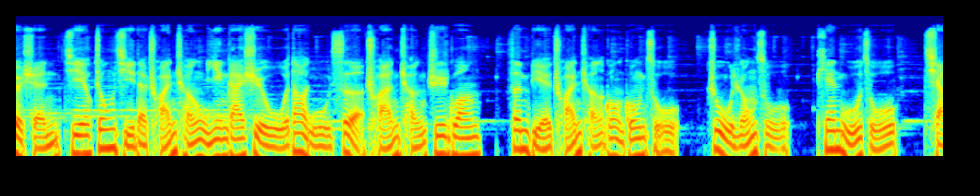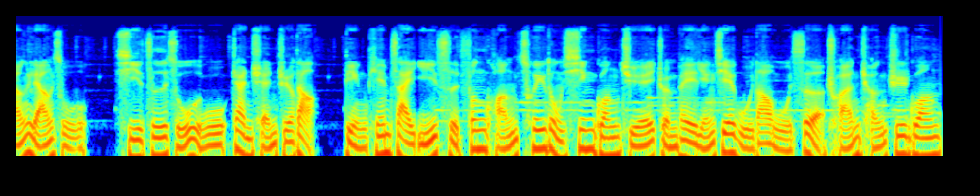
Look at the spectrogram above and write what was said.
这神阶终极的传承应该是五道五色传承之光，分别传承共工族、祝融族、天无族、强梁族、西兹族五战神之道。顶天再一次疯狂催动星光诀，准备迎接五道五色传承之光。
